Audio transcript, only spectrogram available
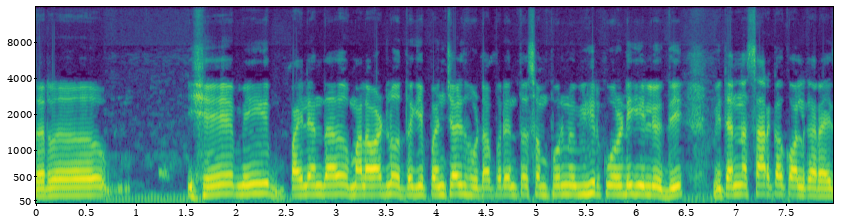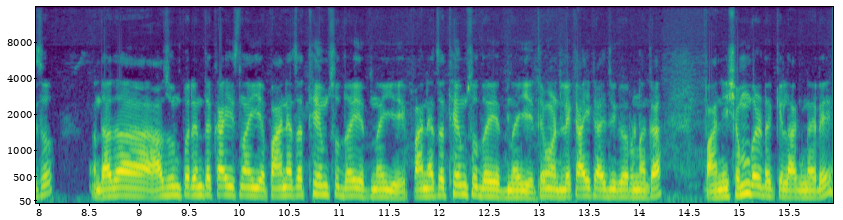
तर हे मी पहिल्यांदा मला वाटलं होतं की पंचेचाळीस फुटापर्यंत संपूर्ण विहीर कोरडी गेली होती. मी त्यांना सारखा कॉल करायचो. दादा अजूनपर्यंत काहीच नाही आहे पाण्याचा थेंबसुद्धा येत नाही आहे पाण्याचा थेंबसुद्धा येत नाही आहे ते म्हटले काही काळजी करू नका. पाणी शंभर टक्के लागणार आहे.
